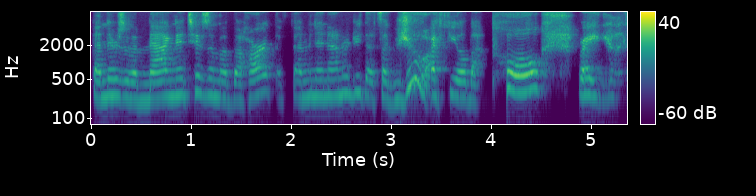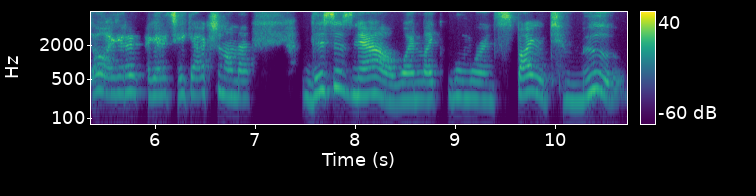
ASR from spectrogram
Then there's the magnetism of the heart the feminine energy that's like you i feel that pull right? You're like oh i gotta i gotta take action on that. This is now when like when we're inspired to move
